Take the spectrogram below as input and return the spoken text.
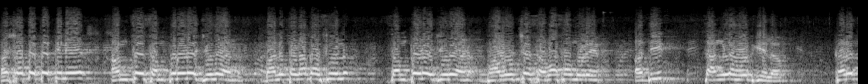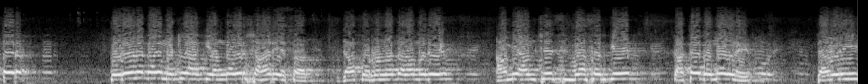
अशा पद्धतीने आमचं संपूर्ण जीवन बालपणापासून संपूर्ण जीवन भाऊच्या सहवासामुळे अधिक चांगलं होत गेलं. खरं तर कोरोना काळ म्हटला की अंगावर शहार येतात. ज्या कोरोना काळामध्ये आम्ही आमचे सिंहासारखे काका गमावले त्यावेळी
